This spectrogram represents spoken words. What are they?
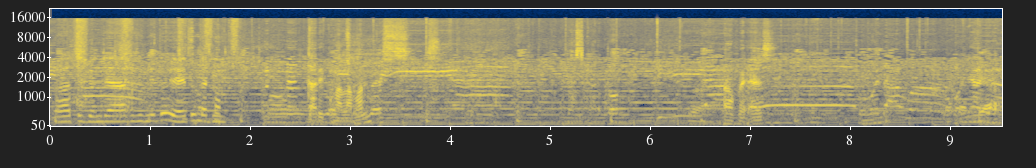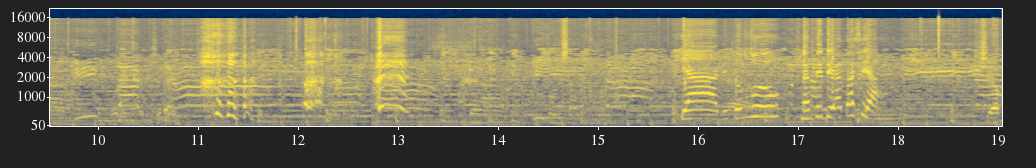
Nah, tujuan saya ke sini tuh ya itu tadi mau Cari pengalaman. tas karton AVS. pokoknya ya. ada Ya ditunggu. Nanti di atas ya? siap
